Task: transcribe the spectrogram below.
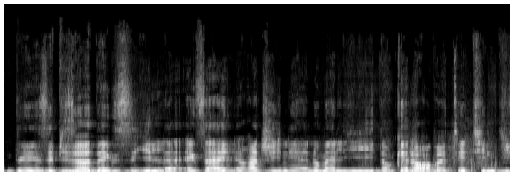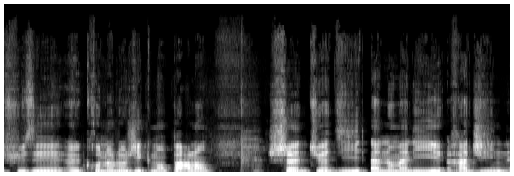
des épisodes Exil, Exile, Rajin et Anomalie. Dans quel ordre étaient-ils diffusés euh, chronologiquement parlant? Sean, tu as dit Anomalie, Rajin,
